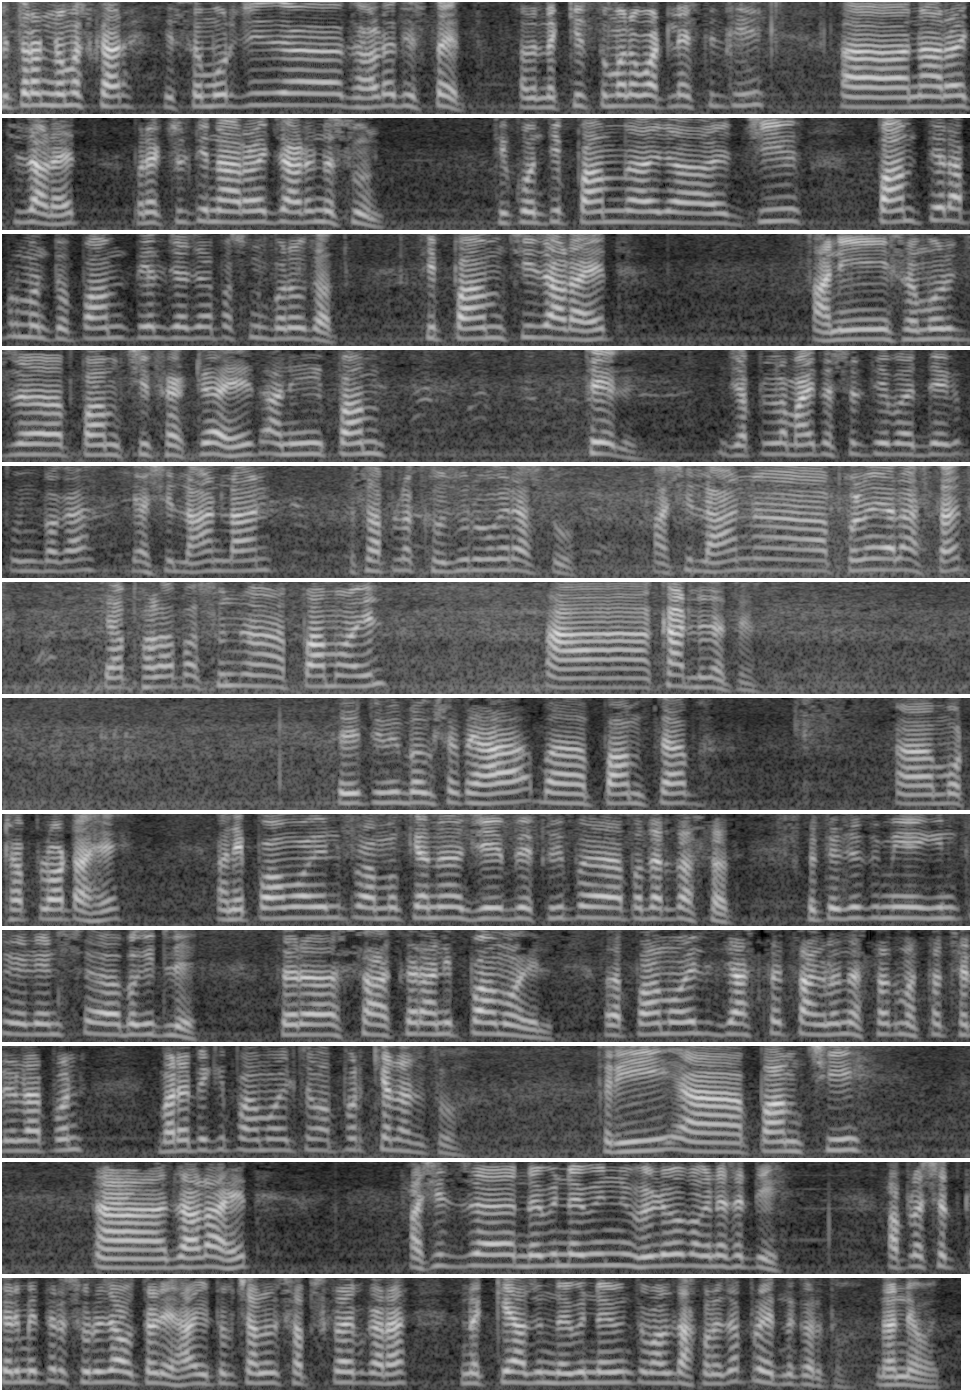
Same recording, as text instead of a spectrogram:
मित्रांनो नमस्कार. ही समोरची झाडं दिसत आहेत आता नक्कीच तुम्हाला वाटली असतील ती नारळाची झाडं आहेत पण ॲक्च्युली ती नारळाची झाडं नसून ती कोणती पाम जी पाम तेल आपण म्हणतो पाम तेल ज्याच्यापासून बनवतात ती पामची झाडं आहेत. आणि समोरचं पामची फॅक्टरी आहेत आणि पाम तेल जे आपल्याला माहीत असेल ते बदे तुम्ही बघा ही अशी लहान लहान जसं आपला खजूर वगैरे असतो अशी लहान फळं याला असतात. त्या फळापासून पाम ऑइल काढलं जातं. तरी तुम्ही बघू शकता हा पामचा मोठा प्लॉट आहे. आणि पाम ऑइल प्रामुख्यानं जे बेकरी प पदार्थ असतात तर त्याचे तुम्ही इन्ग्रेडियंट्स बघितले. तर साखर आणि पाम ऑइल. आता पाम ऑइल जास्त चांगलं नसतात म्हणतात शरीराला पण बऱ्यापैकी पाम ऑइलचा वापर केला जातो. तर ही पामची झाडं आहेत. अशीच नवीन नवीन व्हिडिओ बघण्यासाठी आपला शेतकरी मित्र सूरज अवतडे हा यूट्यूब चॅनल सबस्क्राईब करा. नक्की अजून नवीन नवीन तुम्हाला दाखवण्याचा प्रयत्न करतो. धन्यवाद.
